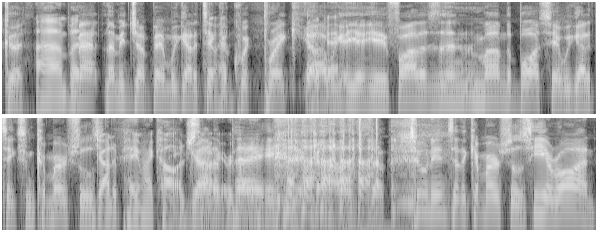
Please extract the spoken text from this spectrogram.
Good. Uh, but Matt, let me jump in. We got to take a quick break. Uh, Okay. we got, your, your father's and mom, the boss here. We got to take some commercials. got to pay my college. Gotta pay the college. So tune into the commercials here on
